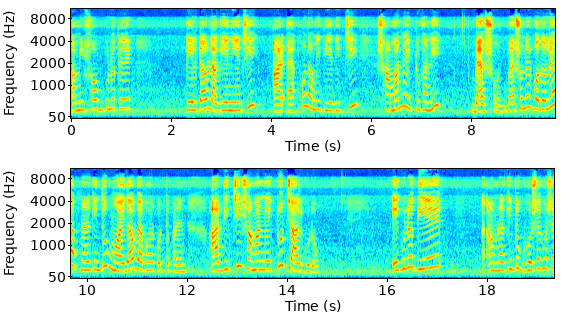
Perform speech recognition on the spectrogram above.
আমি সবগুলোতে তেলটাও লাগিয়ে নিয়েছি। আর এখন আমি দিয়ে দিচ্ছি সামান্য একটুখানি বেসন। বেসনের বদলে আপনারা কিন্তু ময়দাও ব্যবহার করতে পারেন। আর দিচ্ছি সামান্য একটু চাল গুঁড়ো। এগুলো দিয়ে আমরা কিন্তু ঘষে ঘষে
